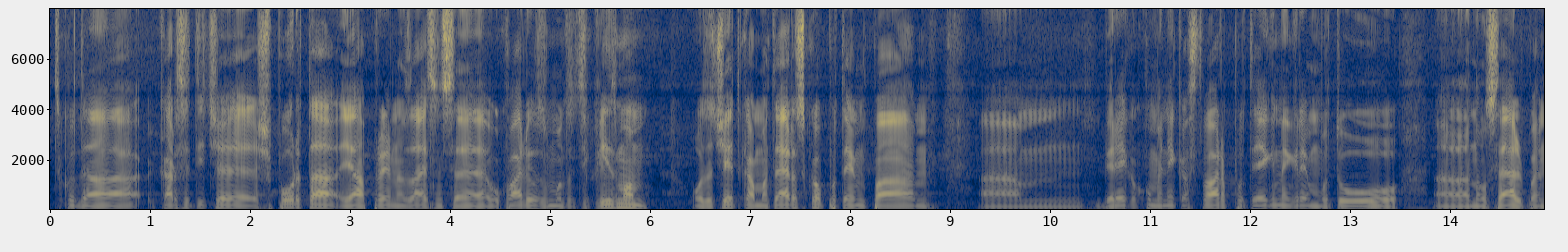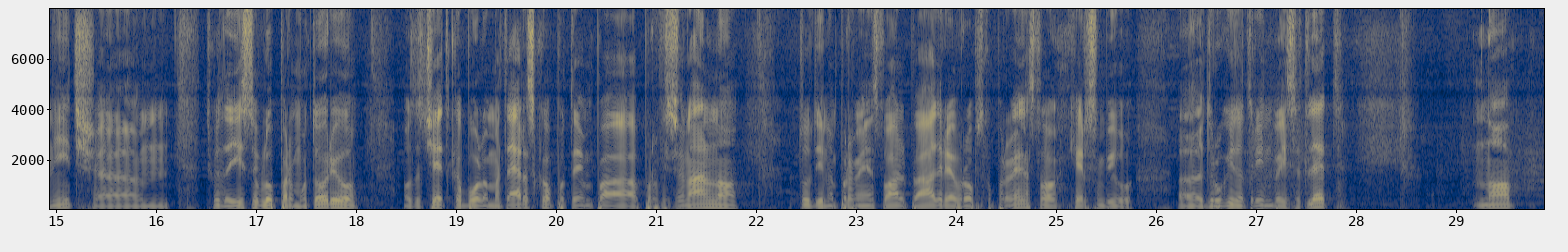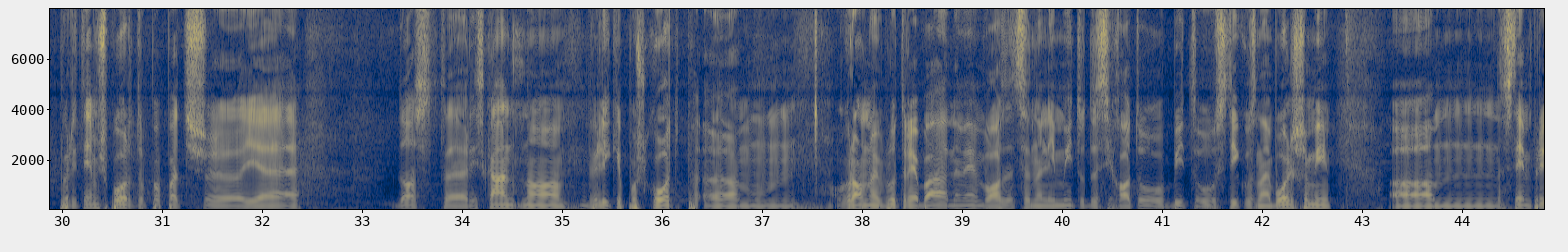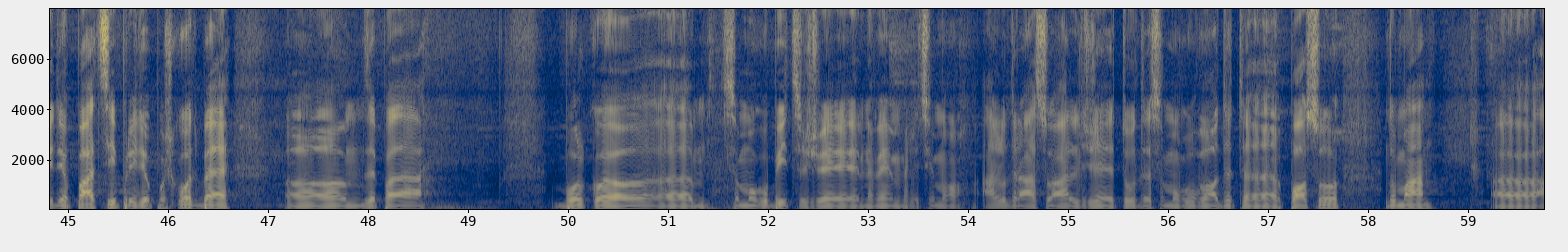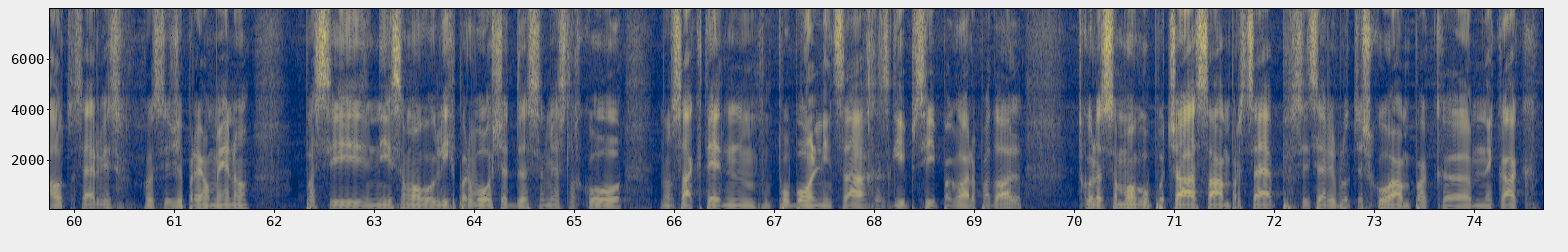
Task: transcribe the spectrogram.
Tako da, kar se tiče športa, ja, prej nazaj sem se ukvarjal z motociklizmom, od začetka amatersko, potem pa um, bi rekel, ko me neka stvar potegne, gremo tu uh, na vse ali pa nič. Um, tako da isto je bilo pri motorju, od začetka bolj amatersko, potem pa profesionalno, tudi na prvenstvo Alpe Adria, Evropsko prvenstvo, kjer sem bil uh, drugi do 23 let. No, pri tem športu pa pač eh, je dosta riskantno, velike poškodb, um, ogromno je bilo treba, ne vem, voziti se na limitu, da si hotel biti v stiku z najboljšimi. Um, s tem pridejo paci, pridejo poškodbe, um, zdaj pa bolj ko um, sem mogel biti že, ne vem, recimo ali odrasel ali že to, da sem mogel voditi uh, posel doma, avtoservis, kot si že prej omenil, pa si nisem mogel glih prvošiti, da sem jaz lahko na vsak teden po bolnicah z gipsi, pa gor pa dol. Tako da sem mogel počasi sam pri sebi, sicer je bilo težko, ampak um, nekako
